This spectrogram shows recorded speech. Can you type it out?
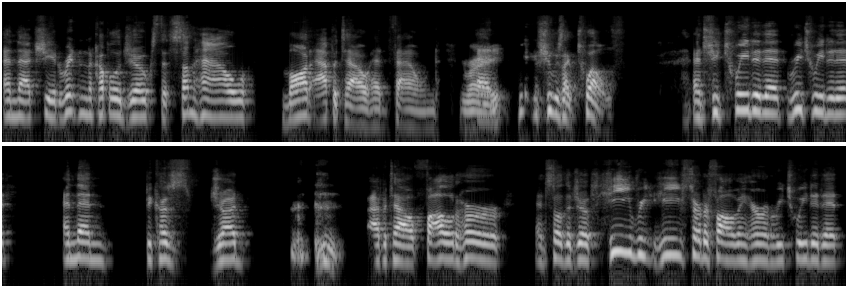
and that she had written a couple of jokes that somehow Maude Apatow had found. Right. And she was like 12. And she tweeted it, retweeted it, and then because Judd Apatow followed her and so the jokes, he re- he started following her and retweeted it.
